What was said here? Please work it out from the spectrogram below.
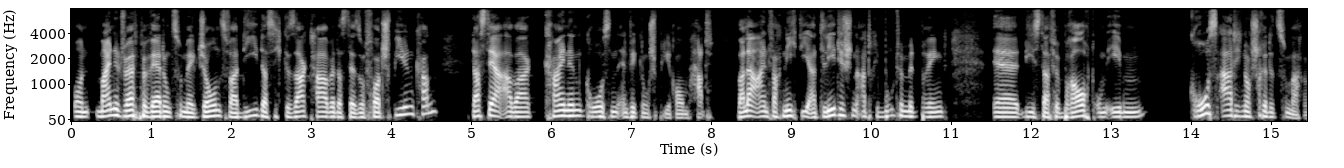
Und meine Draft-Bewertung zu Mac Jones war die, dass ich gesagt habe, dass der sofort spielen kann, dass der aber keinen großen Entwicklungsspielraum hat, weil er einfach nicht die athletischen Attribute mitbringt, äh, die es dafür braucht, um eben großartig noch Schritte zu machen.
